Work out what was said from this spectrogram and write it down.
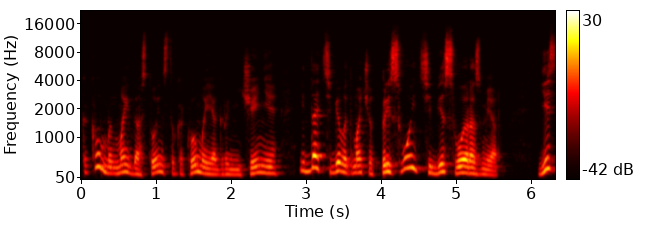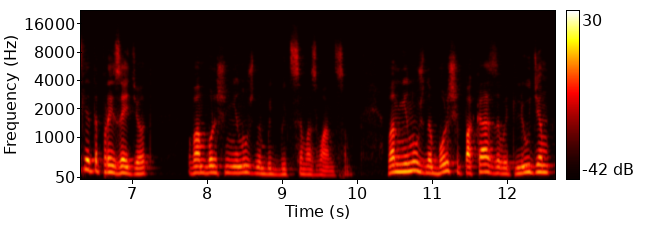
каковы мои достоинства, каковы мои ограничения, и дать себе в этом отчет, присвоить себе свой размер. Если это произойдет, вам больше не нужно быть, быть самозванцем. Вам не нужно больше показывать людям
